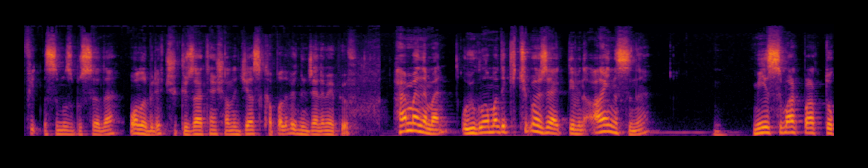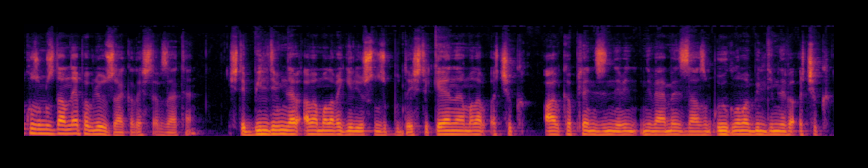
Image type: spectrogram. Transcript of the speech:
Fitness'ımız bu sırada. Olabilir çünkü zaten şu anda cihaz kapalı ve güncelleme yapıyor. Hemen hemen uygulamadaki tüm özelliklerin aynısını Mi Smart Band 9'umuzdan da yapabiliyoruz arkadaşlar zaten. İşte bildirimler aramalara geliyorsunuz burada. İşte gelen aramalar açık. Arka plan izinlerini vermeniz lazım. Uygulama bildirimleri açık.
